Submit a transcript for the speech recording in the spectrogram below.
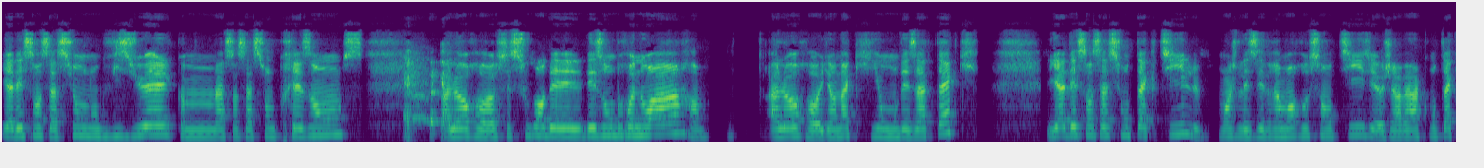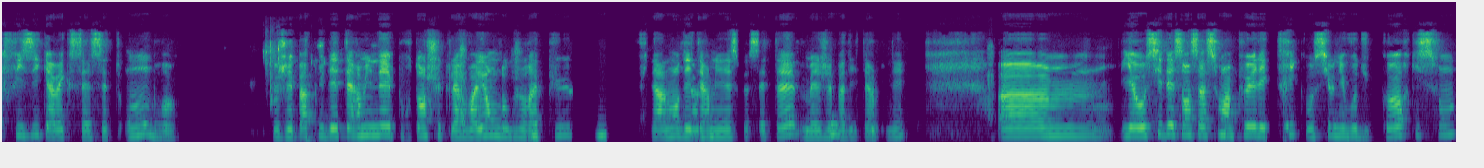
Il y a des sensations donc visuelles comme la sensation de présence. Alors c'est souvent des ombres noires. Alors, euh, il y en a qui ont des attaques. Il y a des sensations tactiles. Moi, je les ai vraiment ressenties. J'avais un contact physique avec cette ombre que j'ai pas pu déterminer. Pourtant, je suis clairvoyante, donc j'aurais pu finalement déterminer ce que c'était, mais j'ai pas déterminé. Euh, il y a aussi des sensations un peu électriques aussi au niveau du corps qui se font.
